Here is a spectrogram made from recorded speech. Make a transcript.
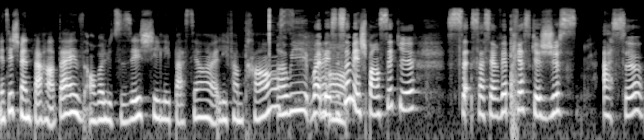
Mais tu sais, je fais une parenthèse, on va l'utiliser chez les patients, euh, les femmes trans. Ah oui, ouais, ben Ah. c'est ça, mais je pensais que ça, ça servait presque juste à ça,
